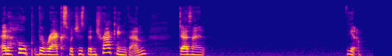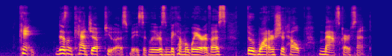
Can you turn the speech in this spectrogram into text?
and hope the Rex, which has been tracking them, doesn't, you know, can't doesn't catch up to us basically or doesn't become aware of us the water should help mask our scent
